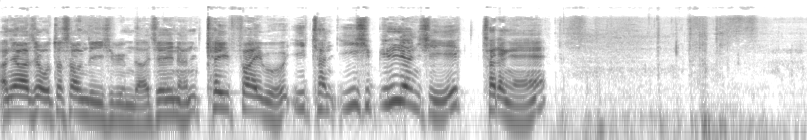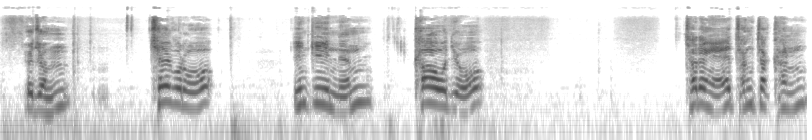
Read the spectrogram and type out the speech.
안녕하세요. 오토사운드 20입니다. 저희는 K5 2021년식 차량에 요즘 최고로 인기 있는 카오디오 차량에 장착한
